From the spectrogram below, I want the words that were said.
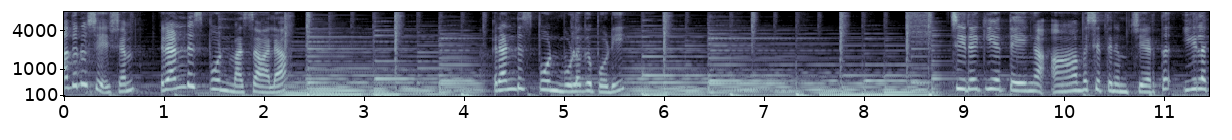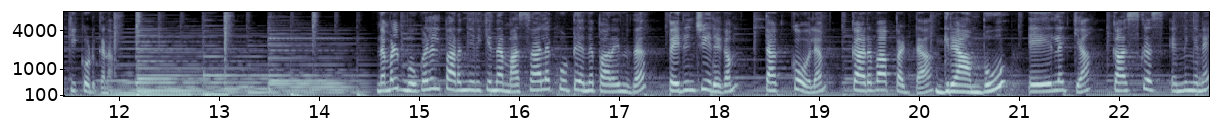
അതിനുശേഷം രണ്ട് സ്പൂൺ മസാല രണ്ട് സ്പൂൺ മുളക് പൊടി ചിരകിയ തേങ്ങ ആവശ്യത്തിനും ചേർത്ത് ഇളക്കി കൊടുക്കണം. നമ്മൾ മുകളിൽ പറഞ്ഞിരിക്കുന്ന മസാലക്കൂട്ട് എന്ന് പറയുന്നത് പെരുംജീരകം തക്കോലം കറുവാപ്പട്ട ഗ്രാമ്പൂ ഏലക്ക കസ്കസ് എന്നിങ്ങനെ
